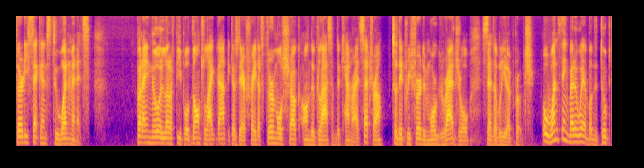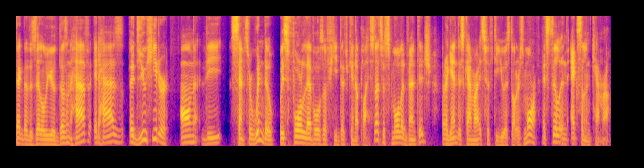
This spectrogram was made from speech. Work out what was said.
30 seconds to one minute. But I know a lot of people don't like that because they're afraid of thermal shock on the glass of the camera, etc so they prefer the more gradual ZWO approach. Oh, one thing, by the way, about the ToupTek that the ZWO doesn't have, it has a dew heater on the sensor window with four levels of heat that you can apply. So that's a small advantage, but again, this camera is 50 US dollars more. It's still an excellent camera.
